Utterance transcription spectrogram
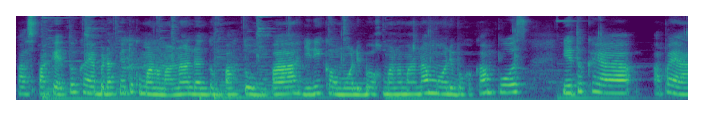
pas pakai itu kayak bedaknya tuh ke mana-mana dan tumpah-tumpah. Jadi kalau mau dibawa ke mana-mana mau dibawa ke kampus dia tuh kayak apa ya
